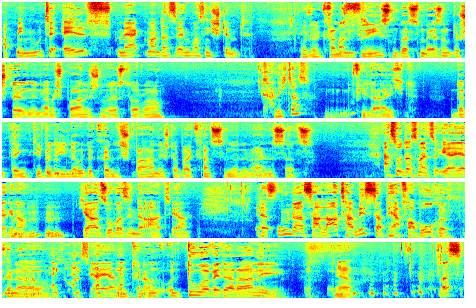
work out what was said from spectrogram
Ab Minute elf merkt man, dass irgendwas nicht stimmt. Oder du kannst Und- fließend was zum Essen bestellen in einem spanischen Restaurant. Kann ich das? Vielleicht. Und dann denkt die Bedienung, du könntest Spanisch, dabei kannst du nur den einen Satz. Ach so, das meinst du? Ja, ja, genau. Mhm. Ja, sowas in der Art, ja. Äh, una salata mister per favore. Genau. Ja, ja, Und, genau. und, und Dua Veterani. Ja. Was?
